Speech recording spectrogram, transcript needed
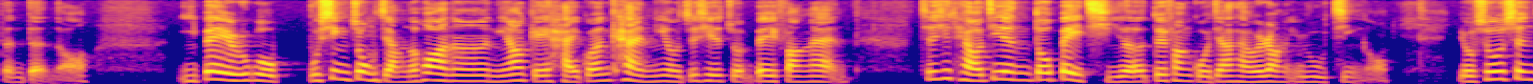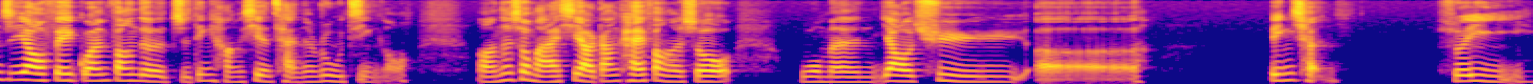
等等哦。以备如果不幸中奖的话呢，你要给海关看你有这些准备方案，这些条件都备齐了，对方国家才会让你入境哦。有时候甚至要飞官方的指定航线才能入境哦。啊、呃，那时候马来西亚刚开放的时候，我们要去呃。槟城，所以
